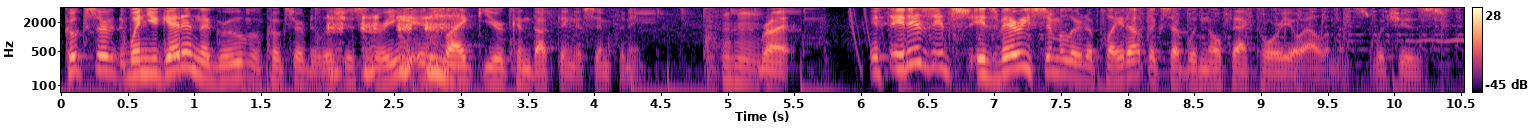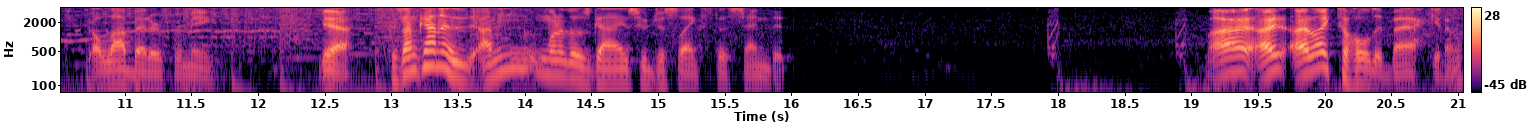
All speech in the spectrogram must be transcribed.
Cook Serve, when you get in the groove of Cook Serve Delicious 3, it's like you're conducting a symphony. Mm-hmm. Right. It's it is it's it's very similar to Plate Up except with no factorial elements, which is a lot better for me. Yeah. Because I'm kind of I'm one of those guys who just likes to send it. I, I I like to hold it back. You know.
